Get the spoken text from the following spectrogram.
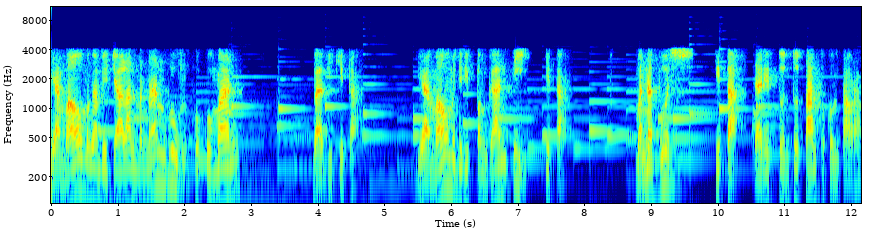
Dia mau mengambil jalan menanggung hukuman bagi kita. Dia mau menjadi pengganti kita, menebus kita dari tuntutan hukum Taurat,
